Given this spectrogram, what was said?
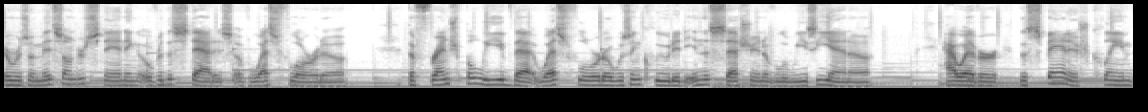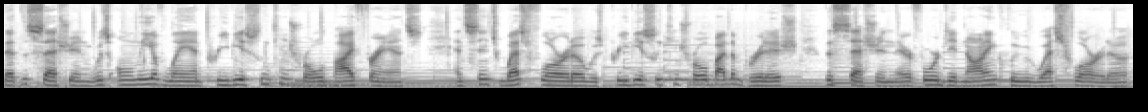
there was a misunderstanding over the status of West Florida. The French believed that West Florida was included in the cession of Louisiana. However, the Spanish claimed that the cession was only of land previously controlled by France, and since West Florida was previously controlled by the British, the cession therefore did not include West Florida.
